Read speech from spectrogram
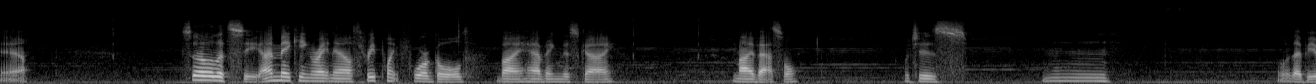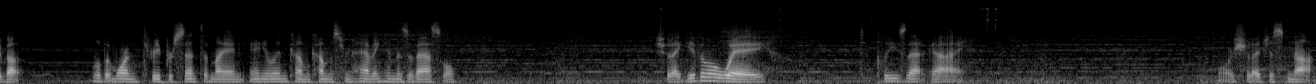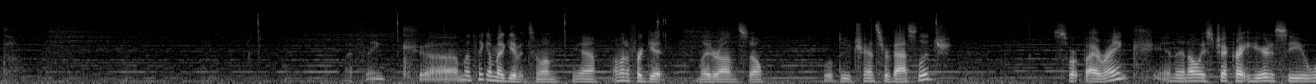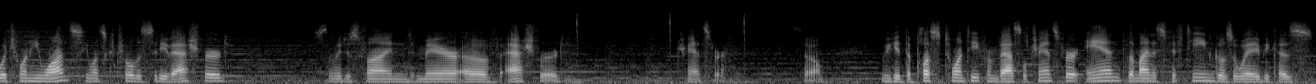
Yeah. So, let's see. I'm making right now 3.4 gold by having this guy, my vassal, which is Mm, what would that be? About little bit more than 3% of my annual income comes from having him as a vassal. Should I give him away to please that guy? Or should I just not? I think, um, I think I'm to give it to him. Yeah, I'm going to forget later on, so we'll do transfer vassalage sort by rank, and then always check right here to see which one he wants. He wants to control the city of Ashford. So let me just find Mayor of Ashford, transfer. So we get the plus 20 from vassal transfer, and the minus 15 goes away because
